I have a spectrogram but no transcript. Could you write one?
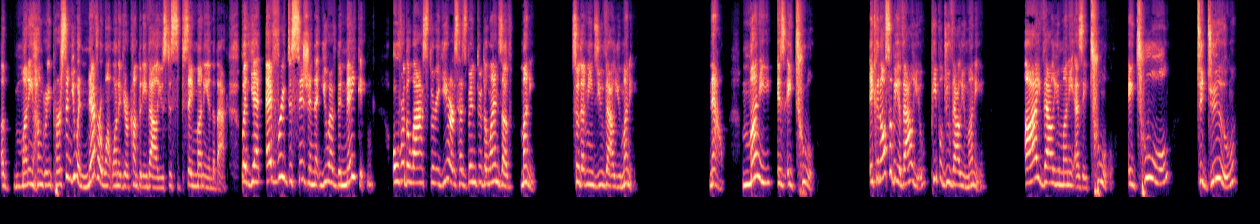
a money hungry person. You would never want one of your company values to say money in the back. But yet, every decision that you have been making over the last three years has been through the lens of money. So that means you value money. Now, Money is a tool. It can also be a value. People do value money. I value money as a tool, a tool to do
